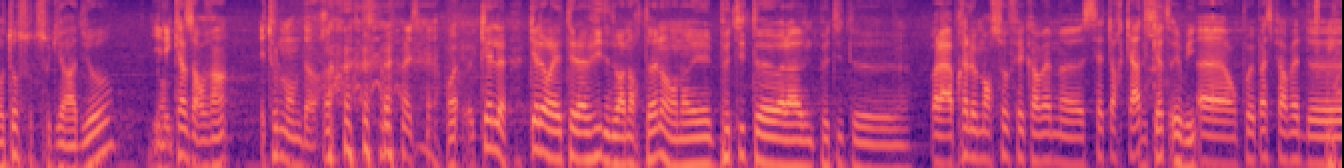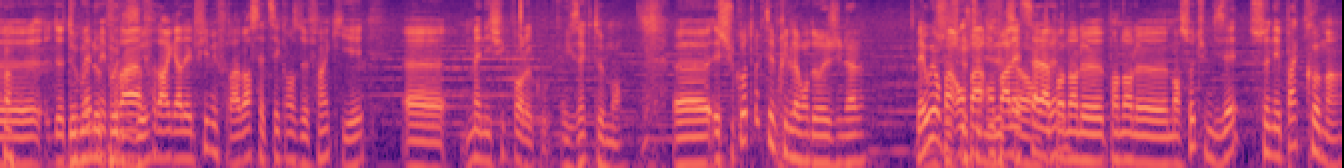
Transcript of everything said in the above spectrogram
Retour sur Tsugi Radio. Il est 15h20 et tout le monde dort. Ouais, quelle, quelle aurait été la vie d'Edward Norton On avait une petite, euh, voilà, une petite. euh, voilà, après le morceau fait quand même euh, 7h04. quatre- eh oui. Euh, on pouvait pas se permettre de, de tout mettre, mais il faudra, regarder le film, il faudra voir cette séquence de fin qui est magnifique pour le coup. Exactement. Et je suis content que tu aies pris de la bande originale. Mais oui, on, par- on par- parlait de ça là pendant le, pendant le morceau, tu me disais ce n'est pas commun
